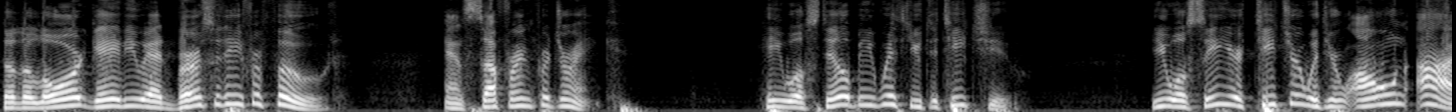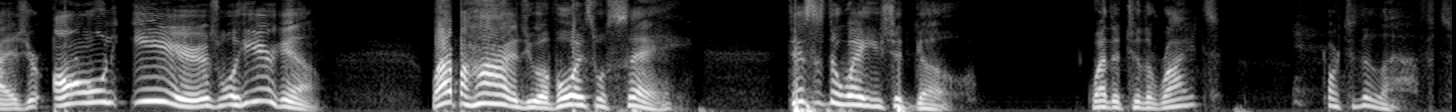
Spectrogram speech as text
Though the Lord gave you adversity for food and suffering for drink, he will still be with you to teach you you will see your teacher with your own eyes. Your own ears will hear him. Right behind you, a voice will say, This is the way you should go, whether to the right or to the left.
